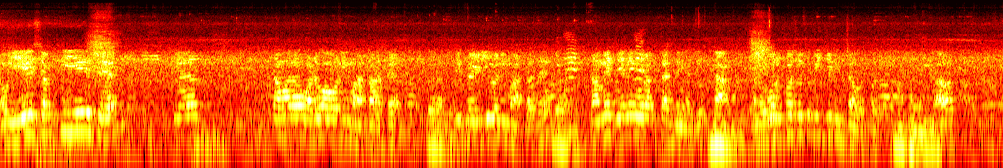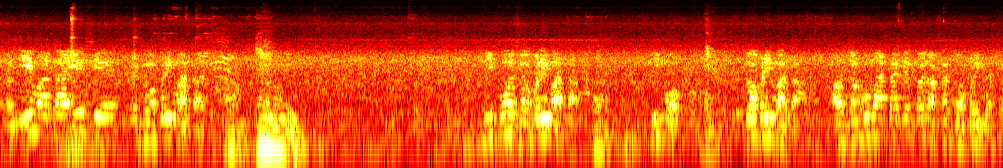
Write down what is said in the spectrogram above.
હવે એ શક્તિ એ છે કે તમારા વડવાઓની માતા છે બરાબર. ગઈડીઓની માતા છે. તમે તેને ઓળખતા જ નહીં હજુ. અને ઓળખો છો તો બીજી રીતના ઓળખો છો. અને એ માતા એ છે કે ઝોપડી માતા છે. દીપો ઝોપડી માતા. દીપો. ઝોપડી માતા. और જંબુ માતા કે કોઈ અખર ઝોપડી કરશે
